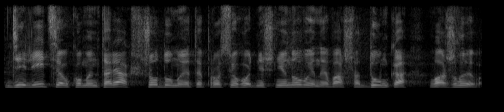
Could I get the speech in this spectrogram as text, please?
діліться в коментарях, що думаєте про сьогоднішні новини. Ваша думка важлива.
